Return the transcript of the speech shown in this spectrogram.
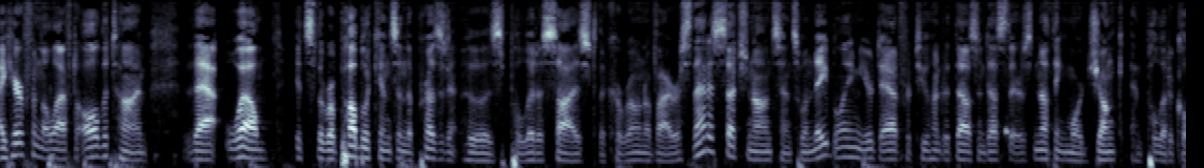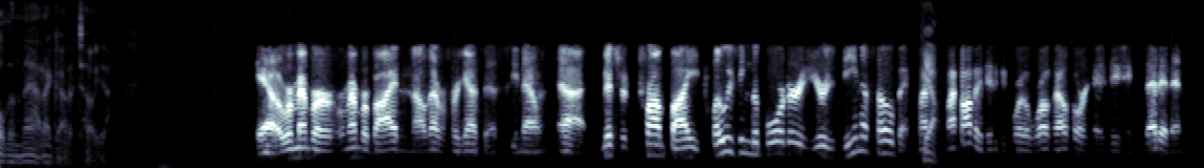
I hear from the left all the time that, well, it's the Republicans and the president who has politicized the coronavirus. That is such nonsense. When they blame your dad for 200,000 deaths, there's nothing more junk and political than that, I got to tell you. Yeah, remember remember Biden. I'll never forget this. You know, uh, Mr. Trump, by closing the borders, you're xenophobic. My, yeah. my father did it before the World Health Organization said it. And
